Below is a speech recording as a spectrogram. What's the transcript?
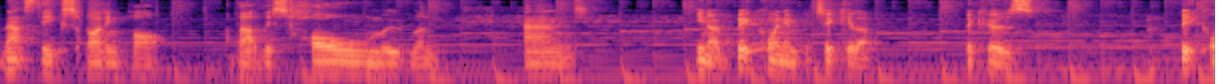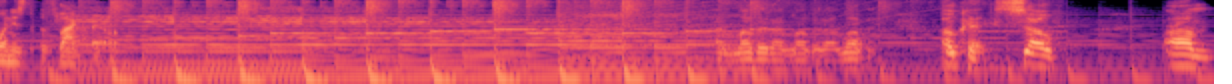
that's the exciting part about this whole movement and you know Bitcoin in particular because Bitcoin is the flag bearer. I love it. I love it. I love it. Okay, so um,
